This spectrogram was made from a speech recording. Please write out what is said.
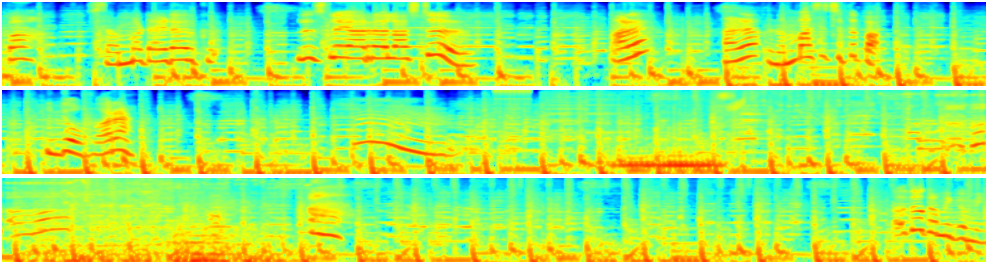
அப்பா செம்ம டயர்டா இருக்கு. லிஸ்ட்ல யாரா லாஸ்ட் அட அட நம்ம ஆசை சித்தப்பா. இதோ வரேன். அதோ கம்மி கம்மி.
